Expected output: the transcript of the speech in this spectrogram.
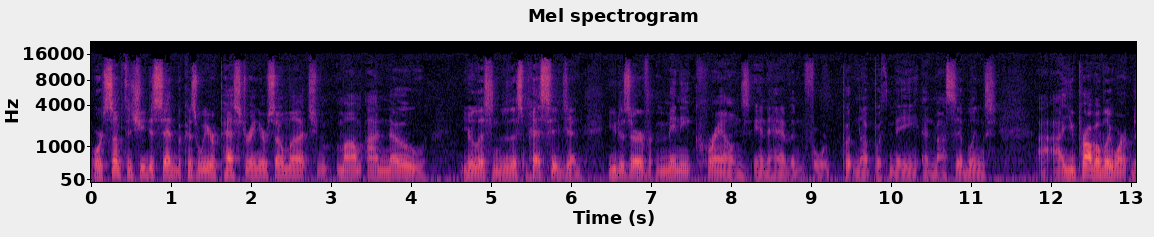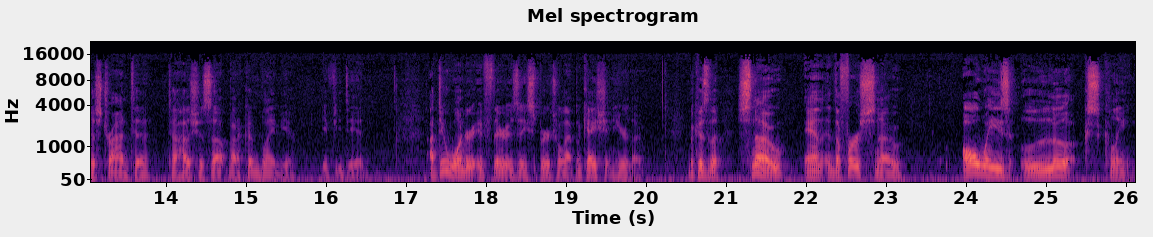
or something she just said because we were pestering her so much. Mom, I know you're listening to this message, and you deserve many crowns in heaven for putting up with me and my siblings. I, you probably weren't just trying to, to hush us up, but I couldn't blame you if you did. I do wonder if there is a spiritual application here, though, because the snow and the first snow always looks clean.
